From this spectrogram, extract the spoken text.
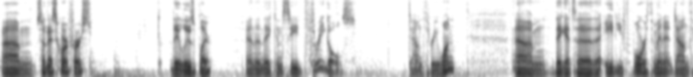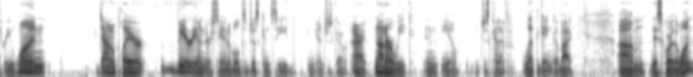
Um, so they score first, they lose a player, and then they concede three goals, down three one. Um, they get to the 84th minute, down three one, down a player. Very understandable to just concede. You know, just go. All right, not our week, and you know, just kind of let the game go by. Um, they score the one,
